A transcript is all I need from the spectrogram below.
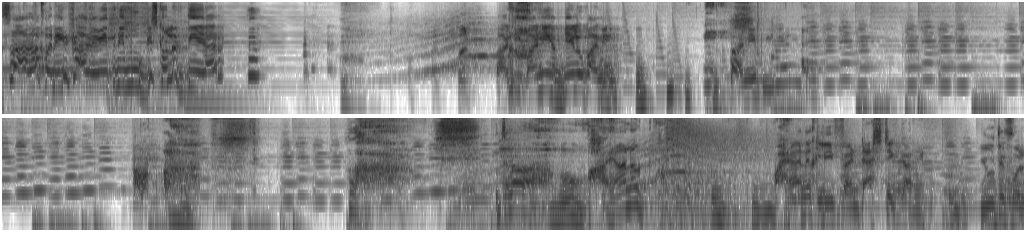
सारा पनीर खा गए इतनी भूख किसको लगती है यार? पानी पानी अब ये लो पानी। पानी पी इतना भयानक भयानकली fantastic I mean beautiful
